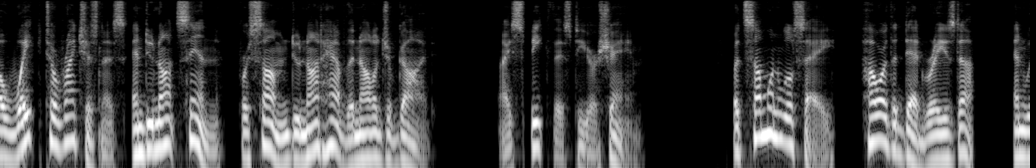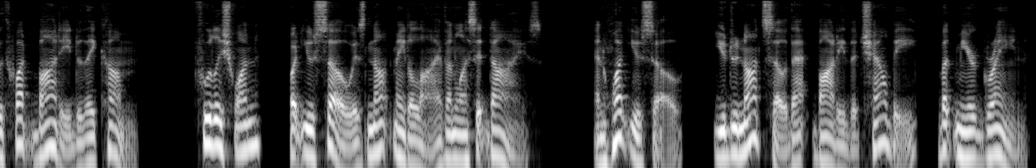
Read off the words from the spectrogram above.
Awake to righteousness, and do not sin, for some do not have the knowledge of God. I speak this to your shame. But someone will say, How are the dead raised up, and with what body do they come? Foolish one, what you sow is not made alive unless it dies. And what you sow, you do not sow that body that shall be, but mere grain,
